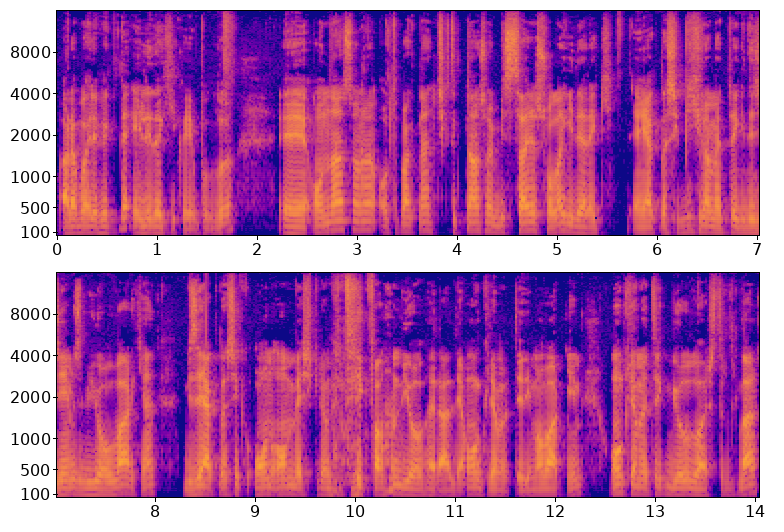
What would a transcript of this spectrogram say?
arabayla birlikte 50 dakikayı buldu. E, ondan sonra otoparktan çıktıktan sonra biz sadece sola giderek e, yaklaşık 1 kilometre gideceğimiz bir yol varken bize yaklaşık 10-15 kilometrelik falan bir yol herhalde. 10 kilometre diyeyim abartmayayım. 10 kilometrelik bir yolu ulaştırdılar.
